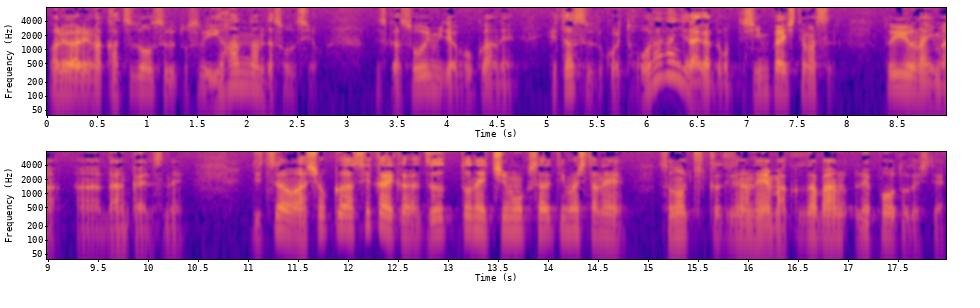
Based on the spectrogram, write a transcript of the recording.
我々が活動すると、それ違反なんだそうですよ。ですからそういう意味では僕はね、下手するとこれ通らないんじゃないかと思って心配してます。というような今、段階ですね。実は和食は世界からずっとね、注目されていましたね。そのきっかけがね、マクガバンレポートでして、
